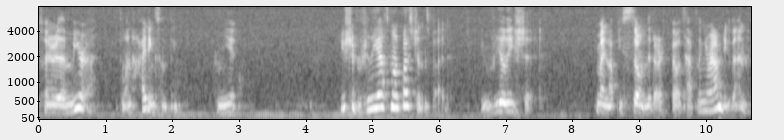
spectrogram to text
So I know that Mira is the one hiding something from you. You should really ask more questions, bud. You really should. You might not be so in the dark about what's happening around you then.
